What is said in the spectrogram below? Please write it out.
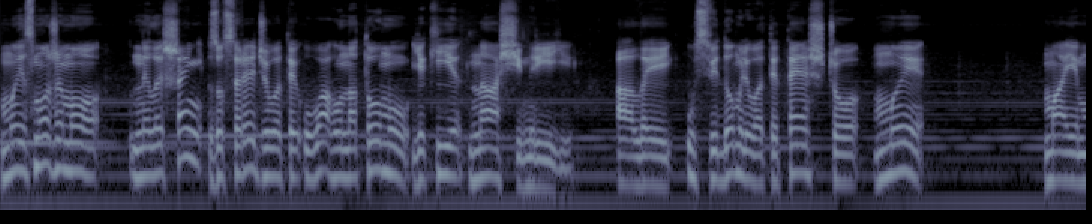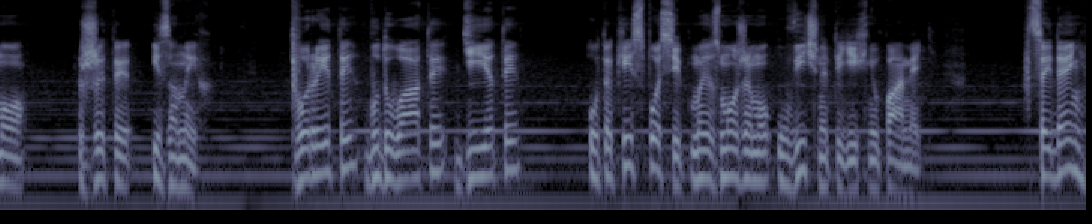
Ми зможемо не лише зосереджувати увагу на тому, які є наші мрії, але й усвідомлювати те, що ми маємо жити і за них, творити, будувати, діяти. У такий спосіб ми зможемо увічнити їхню пам'ять. В цей день,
